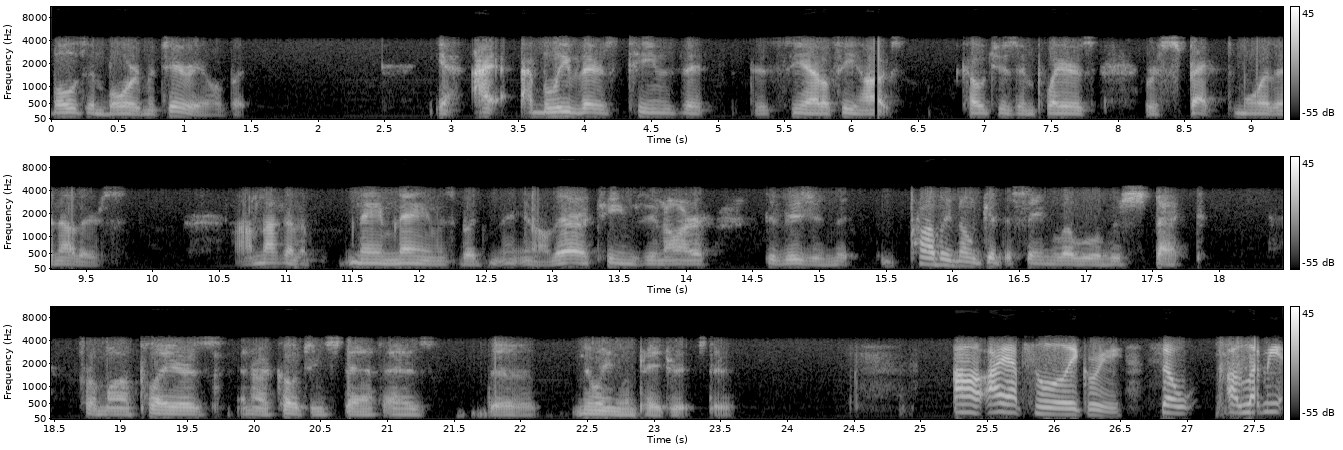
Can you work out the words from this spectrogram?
bulletin board material, but yeah, I I believe there's teams that the Seattle Seahawks coaches and players respect more than others. I'm not going to name names, but you know there are teams in our division that probably don't get the same level of respect from our players and our coaching staff as the New England Patriots do. Uh, I absolutely agree. So uh, let me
